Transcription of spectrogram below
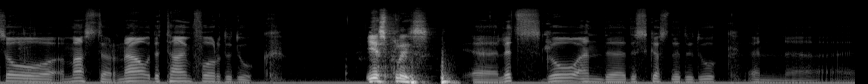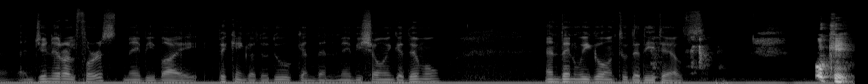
So, uh, Master, now the time for the Duke. Yes, please. Uh, let's go and uh, discuss the duduk in, uh, in general first, maybe by picking a duduk and then maybe showing a demo, and then we go into the details. Okay.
